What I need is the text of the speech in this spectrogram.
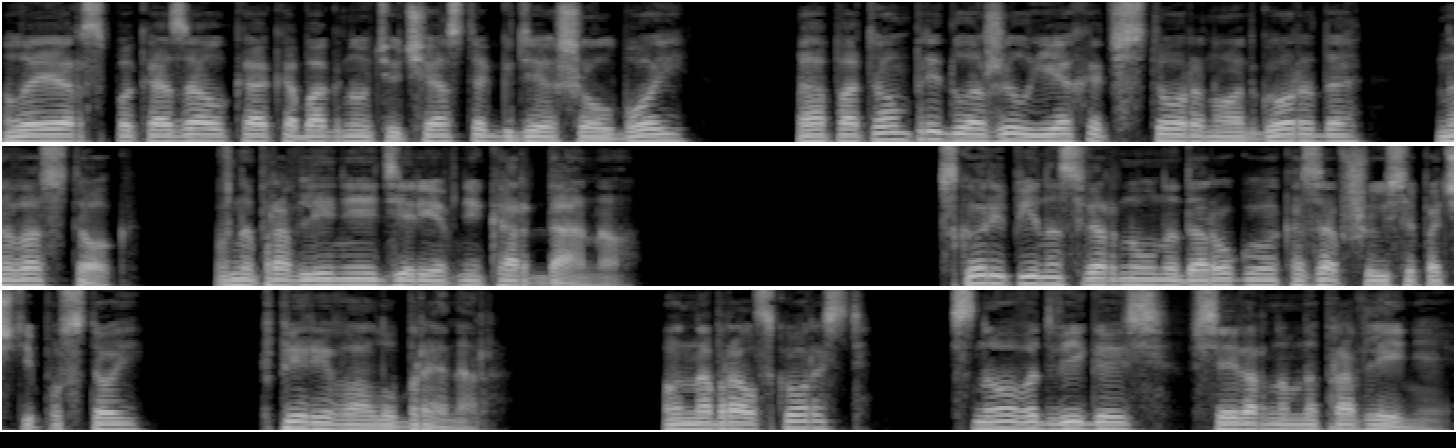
Лейерс показал, как обогнуть участок, где шел бой, а потом предложил ехать в сторону от города на восток, в направлении деревни Кардано. Вскоре Пина свернул на дорогу, оказавшуюся почти пустой, к перевалу Бреннер. Он набрал скорость, снова двигаясь в северном направлении.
